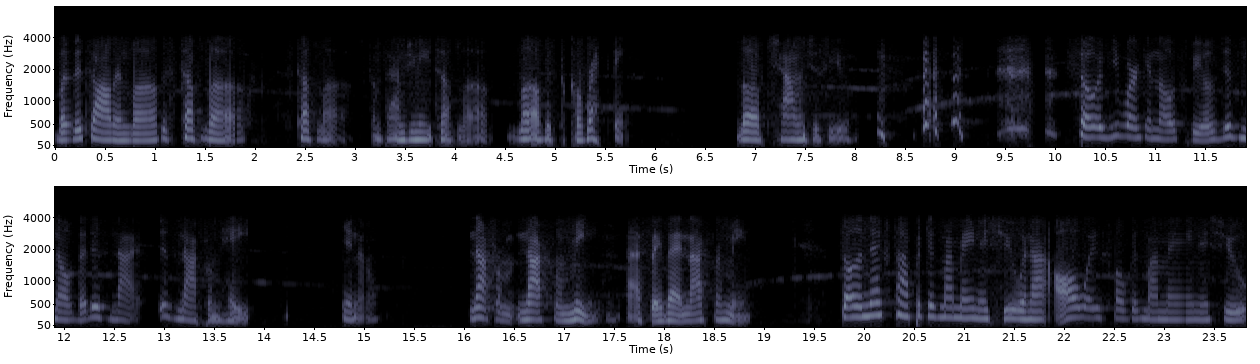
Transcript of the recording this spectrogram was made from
But it's all in love. It's tough love. Tough love. Sometimes you need tough love. Love is correcting. love challenges you. so if you work in those fields, just know that it's not it's not from hate. You know, not from not from me. I say that not from me. So the next topic is my main issue, and I always focus my main issue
